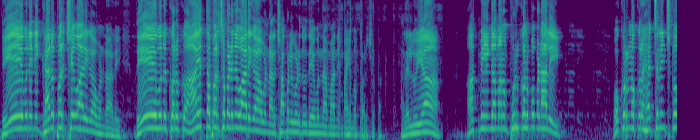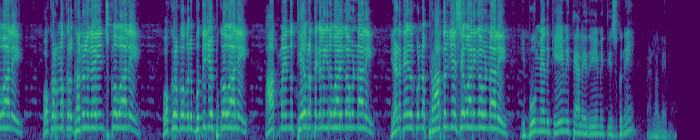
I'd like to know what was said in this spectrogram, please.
దేవునిని ఘనపరిచే వారిగా ఉండాలి. దేవుని కొరకు ఆయత్తపరచబడిన వారిగా ఉండాలి. చపలి కొడుతూ దేవుని నామాన్ని మహిమపరచుట. అలెలుయా ఆత్మీయంగా మనం పురుకొల్పబడాలి. ఒకరినొకరు హెచ్చరించుకోవాలి. ఒకరినొకరు ఘనులుగా ఎంచుకోవాలి. ఒకరికొకరు బుద్ధి చెప్పుకోవాలి. ఆత్మ ఎందు తీవ్రత కలిగిన వారిగా ఉండాలి. ఎడతెగకుండా ప్రార్థన చేసేవారిగా ఉండాలి. ఈ భూమి మీదకి ఏమీ తేలేదు ఏమీ తీసుకుని వెళ్ళలేము.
